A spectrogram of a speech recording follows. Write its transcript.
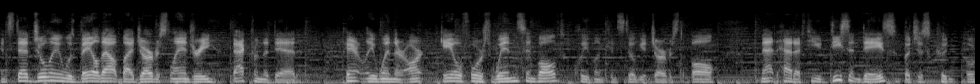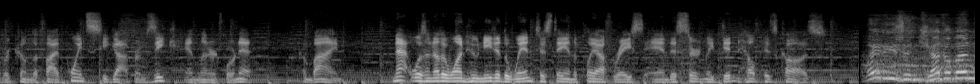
Instead, Julian was bailed out by Jarvis Landry, back from the dead. Apparently, when there aren't gale force winds involved, Cleveland can still get Jarvis the ball. Matt had a few decent days, but just couldn't overcome the five points he got from Zeke and Leonard Fournette combined. Matt was another one who needed the win to stay in the playoff race, and this certainly didn't help his cause. Ladies and gentlemen,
